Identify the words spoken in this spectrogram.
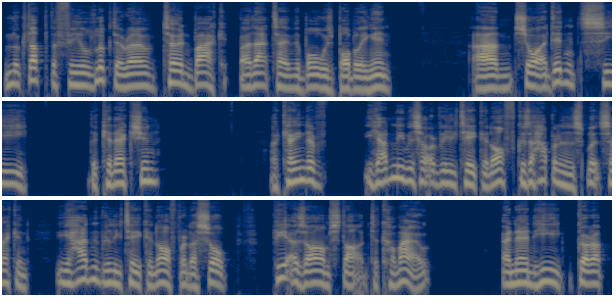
looked up the field, looked around, turned back. By that time, the ball was bobbling in. So I didn't see the connection. I kind of, he hadn't even sort of really taken off because it happened in a split second. He hadn't really taken off, but I saw Peter's arm started to come out and then he got up,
